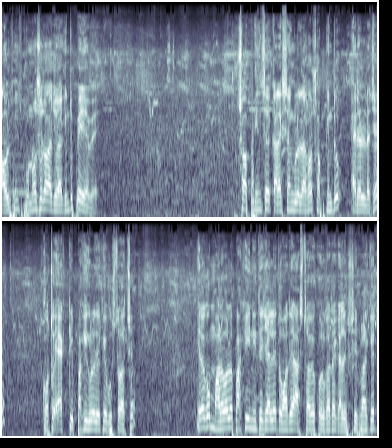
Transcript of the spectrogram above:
আউল ফিন্স পনেরোশো টাকা জোড়া কিন্তু পেয়ে যাবে। সব ফিন্সের কালেকশানগুলো দেখো, সব কিন্তু অ্যাডাল্ট আছে। কত অ্যাক্টিভ পাখিগুলো দেখে বুঝতে পারছ? এরকম ভালো ভালো পাখি নিতে চাইলে তোমাদের আসতে হবে কলকাতা গ্যালিপ স্ট্রিট মার্কেট।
